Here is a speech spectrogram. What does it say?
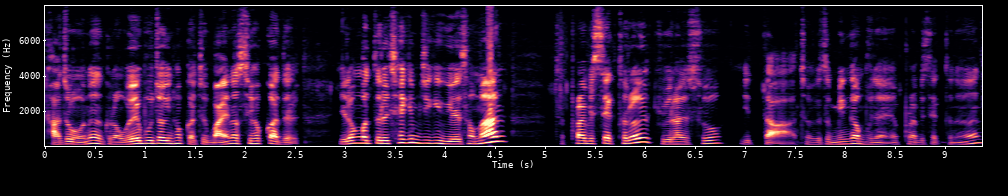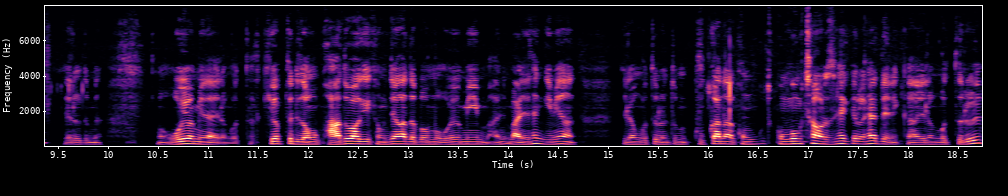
가져오는 그런 외부적인 효과, 즉 마이너스 효과들 이런 것들을 책임지기 위해서만 프라이빗 섹터를 규율할 수 있다. 저기서 민간 분야예요. 프라이빗 섹터는 예를 들면 뭐 오염이나 이런 것들, 기업들이 너무 과도하게 경쟁하다 보면 오염이 많이, 많이 생기면 이런 것들은 좀 국가나 공, 공공 차원에서 해결을 해야 되니까 이런 것들을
